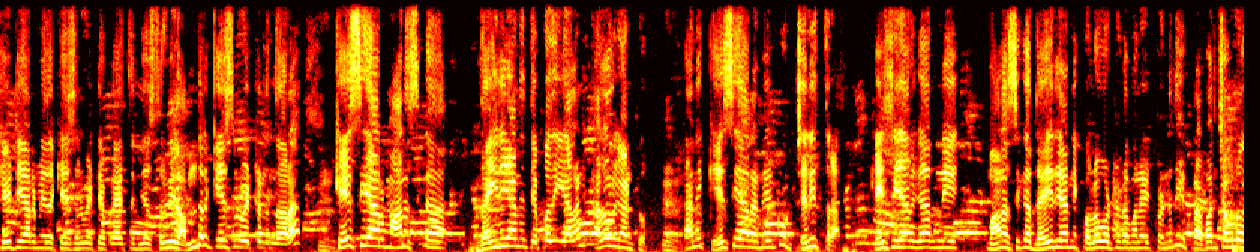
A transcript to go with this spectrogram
కేటీఆర్ మీద కేసులు పెట్టే ప్రయత్నం చేస్తారు వీళ్ళందరూ కేసులు పెట్టడం ద్వారా కేసీఆర్ మానసిక ధైర్యాన్ని దెబ్బతీయాలని కలలు అంటారు కానీ కేసీఆర్ అనేటువంటి చరిత్ర. కేసీఆర్ గారిని మానసిక ధైర్యాన్ని కొల్లగొట్టడం అనేటువంటిది ఈ ప్రపంచంలో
